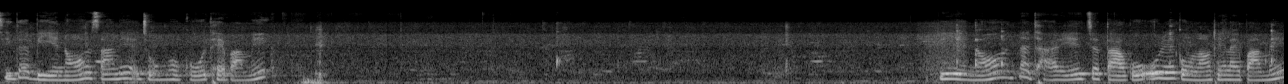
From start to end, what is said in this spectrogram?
စီတက်ပြီးရင်တော့စားနဲ့အကြုံမုတ်ကိုထည့်ပါမယ် ပြီးရင်တော့နှက်ထားတဲ့ကြက်သားကိုအိုးရဲကုံလောင်းထည့်လိုက်ပါမယ်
